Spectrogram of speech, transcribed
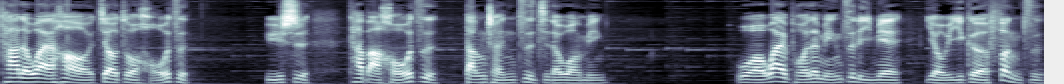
他的外号叫做猴子，于是他把猴子当成自己的网名。我外婆的名字里面有一个“凤”字，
